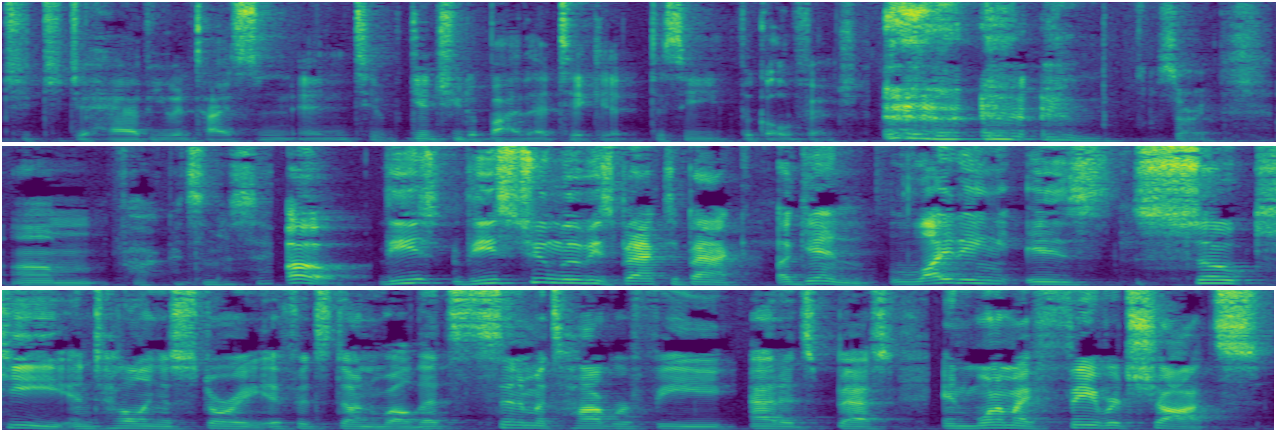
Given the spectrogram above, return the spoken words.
to, to have you enticed and, and to get you to buy that ticket to see the Goldfinch. Yeah. Sorry. Um, fuck? Oh, these these two movies back to back. Again, lighting is so key in telling a story if it's done well. That's cinematography at its best. And one of my favorite shots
